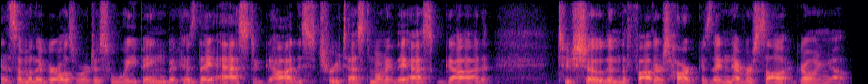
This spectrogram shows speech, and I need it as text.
And some of the girls were just weeping because they asked God. This is true testimony. They asked God to show them the father's heart because they never saw it growing up.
